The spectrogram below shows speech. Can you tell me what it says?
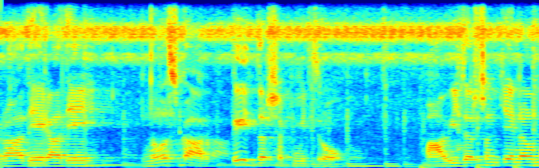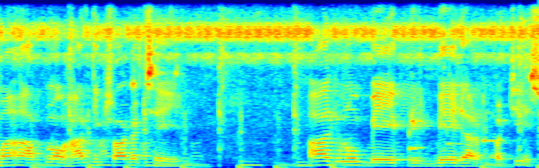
રાધે રાધે. નમસ્કાર, પ્રિય દર્શક મિત્રો. ભાવિ દર્શન ચેનલમાં આપનું હાર્દિક સ્વાગત છે. આજનું બે એપ્રિલ બે હજાર પચીસ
